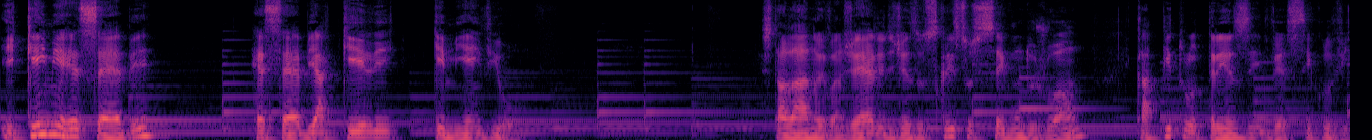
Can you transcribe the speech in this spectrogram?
E quem me recebe, recebe aquele que me enviou. Está lá no Evangelho de Jesus Cristo segundo João, capítulo 13, versículo 20.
